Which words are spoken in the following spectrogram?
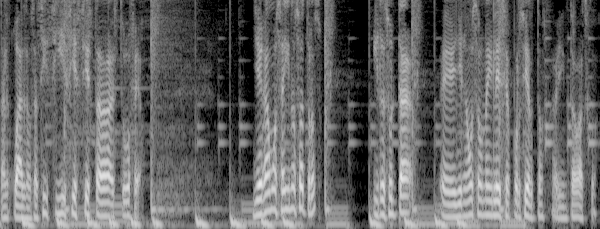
tal cual. O sea, sí, sí, sí, sí estaba, estuvo feo. Llegamos ahí nosotros y resulta, llegamos a una iglesia, por cierto, ahí en Tabasco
